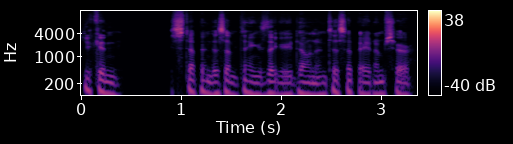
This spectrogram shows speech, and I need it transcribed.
you can step into some things that you don't anticipate. I'm sure.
